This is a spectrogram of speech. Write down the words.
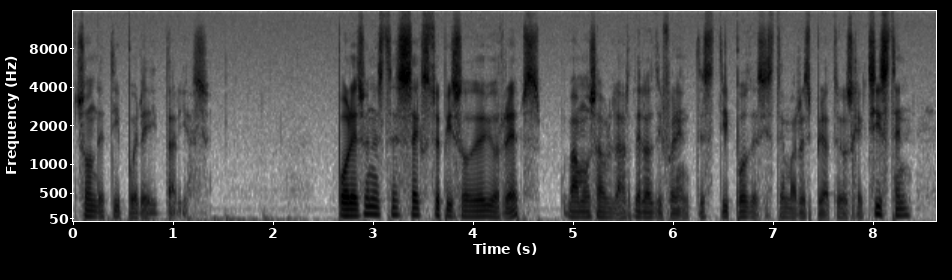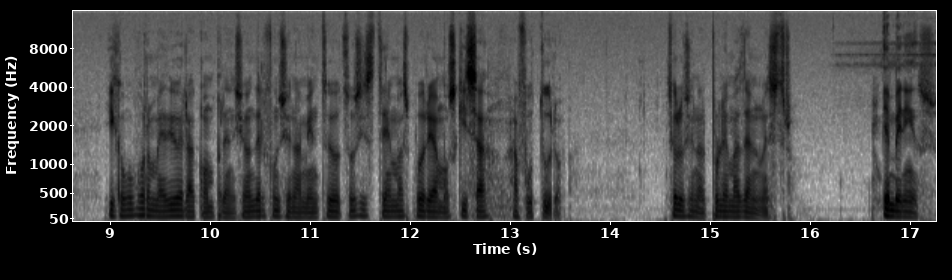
son de tipo hereditarias. Por eso en este sexto episodio de BioReps vamos a hablar de los diferentes tipos de sistemas respiratorios que existen y cómo por medio de la comprensión del funcionamiento de otros sistemas podríamos quizá a futuro solucionar problemas del nuestro. Bienvenidos.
